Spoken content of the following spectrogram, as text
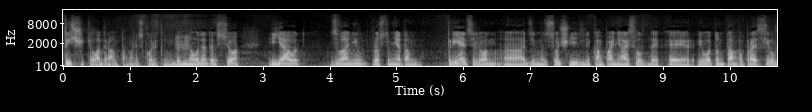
тысячи килограмм там или сколько-нибудь. Mm-hmm. Но вот это все И я вот звонил, просто мне там приятель, он э, один из учредителей компании Iceland Air. И вот он там попросил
